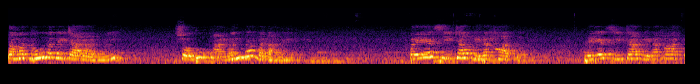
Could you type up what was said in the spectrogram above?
तम दूर विचारांनी शोधू आनंद मनाने. प्रेयसीच्या विरहात. प्रेयसीच्या विरहात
